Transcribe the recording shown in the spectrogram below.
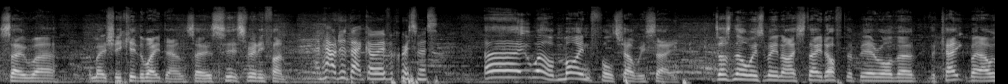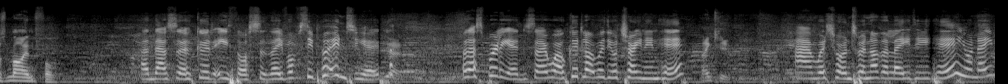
So uh, and make sure you keep the weight down. So it's, it's really fun. And how did that go over Christmas? Uh, well, mindful, shall we say? Doesn't always mean I stayed off the beer or the, the cake, but I was mindful. And that's a good ethos that they've obviously put into you. Yes. Well, that's brilliant. So, well, good luck with your training here. Thank you. And we're talking to another lady here. Your name?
